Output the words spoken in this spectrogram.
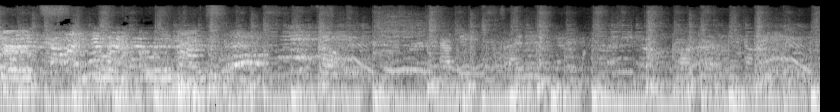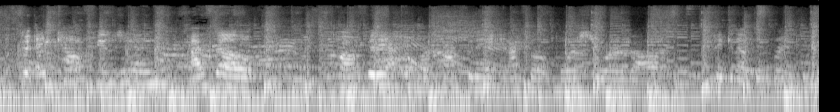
about the 8 Count Fusion, I felt confident, I felt more confident, and I felt more sure about picking up different people's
